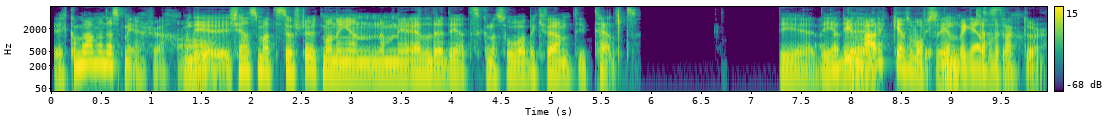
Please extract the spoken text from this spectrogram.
Det kommer användas mer, tror jag. Men det känns som att största utmaningen när man är äldre, det är att kunna sova bekvämt i tält. Det, det är, ja, inte, det är marken som också är en begränsande faktor.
